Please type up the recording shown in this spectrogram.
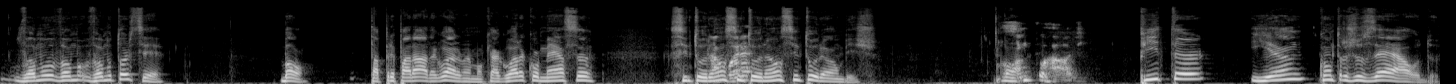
Vamos, vamos, vamos torcer. Bom, tá preparado agora, meu irmão? Que agora começa cinturão, agora... cinturão, cinturão, bicho. Ó, Cinco rounds. Peter Ian contra José Aldo.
